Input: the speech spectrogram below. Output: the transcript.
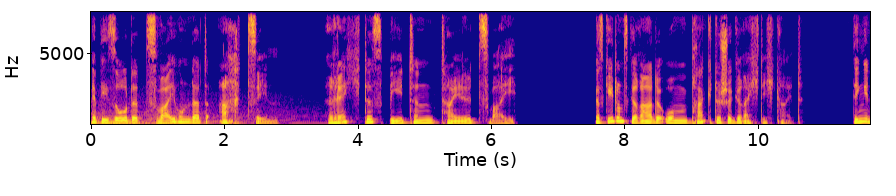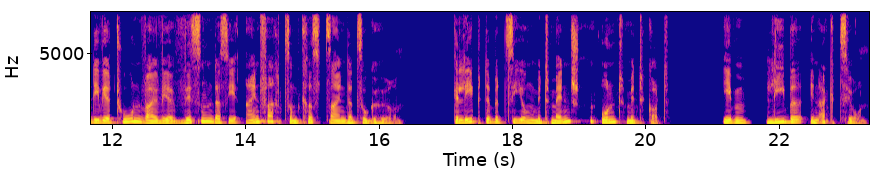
Episode 218 Rechtes Beten Teil 2 Es geht uns gerade um praktische Gerechtigkeit. Dinge, die wir tun, weil wir wissen, dass sie einfach zum Christsein dazugehören. Gelebte Beziehung mit Menschen und mit Gott. Eben Liebe in Aktion.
